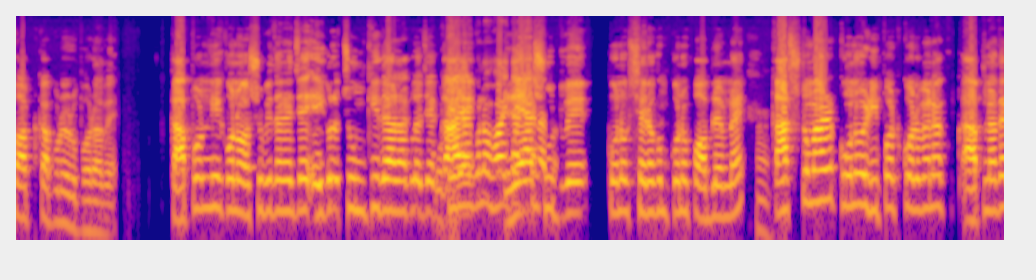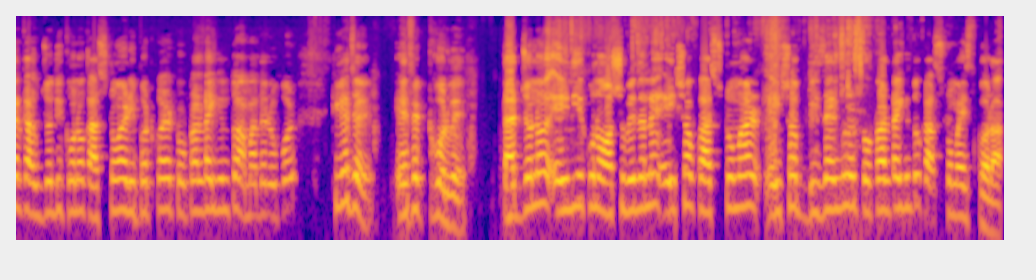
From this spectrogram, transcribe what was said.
সফট কাপড়ের উপর হবে। কাপড় নিয়ে কোনো অসুবিধা নেই যে এইগুলো চুমকি দেওয়া থাকল যে গায়ে কোনো র্যাশ উঠবে কোনো সেরকম কোনো প্রবলেম নাই। কাস্টমার কোনো রিপোর্ট করবে না আপনাদের যদি কোনো কাস্টমার রিপোর্ট করে টোটালটাই কিন্তু আমাদের উপর ঠিক আছে এফেক্ট করবে। তার জন্য এই নিয়ে কোনো অসুবিধা নেই। এইসব কাস্টমার এইসব ডিজাইনগুলো টোটালটাই কিন্তু কাস্টমাইজ করা।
